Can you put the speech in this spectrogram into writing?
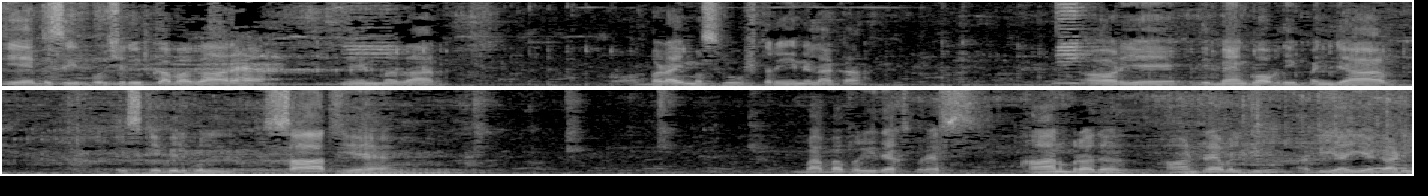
ये बसीरपुर शरीफ का बाज़ार है, मेन बाज़ार, और बड़ा ही मसरूफ़ तरीन इलाका। और ये the bank of the Punjab इसके बिल्कुल साथ ये है। Baba Farid express. Khan brothers Khan travel की अभी आई है गाड़ी।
